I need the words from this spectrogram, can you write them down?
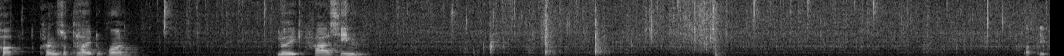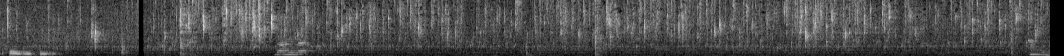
ทอดครั้งสุดท้ายทุกคนเลยห้าชิ้นปฏิโทโอ้โหได้แล้วอืม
